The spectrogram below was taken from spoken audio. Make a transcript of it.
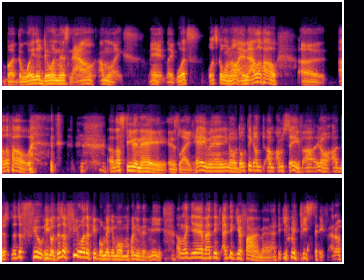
But the way they're doing this now, I'm like, man, like what's what's going on? And I love how, uh, I love how. about Stephen A. is like, hey man, you know, don't think I'm I'm, I'm safe. Uh, you know, uh, there's there's a few. He goes, there's a few other people making more money than me. I'm like, yeah, but I think I think you're fine, man. I think you may be safe. I don't.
